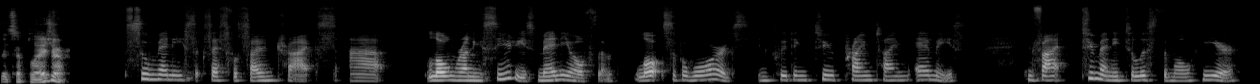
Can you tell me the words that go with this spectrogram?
It's a pleasure. So many successful soundtracks, uh, long running series, many of them, lots of awards, including two Primetime Emmys. In fact, too many to list them all here.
